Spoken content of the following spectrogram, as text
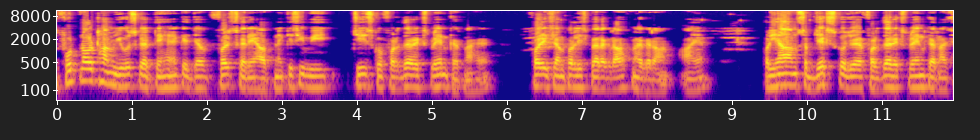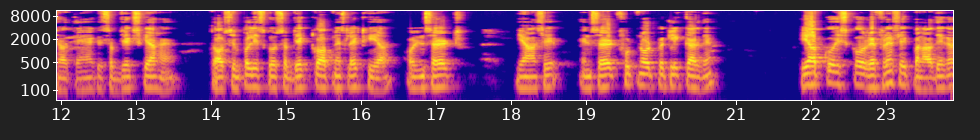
तो फुट नोट हम यूज़ करते हैं कि जब फ़र्ज़ करें, आपने किसी भी चीज़ को फर्दर एक्सप्लेन करना है। फॉर एग्जांपल इस पैराग्राफ में अगर आए, और यहाँ हम सब्जेक्ट्स को जो है फर्दर एक्सप्लेन करना चाहते हैं कि सब्जेक्ट्स क्या हैं तो आप सिंपल इसको सब्जेक्ट को आपने सेलेक्ट किया और इंसर्ट यहाँ से इंसर्ट फुट नोट पर क्लिक कर दें। ये आपको इसको रेफरेंस एक बना देगा।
